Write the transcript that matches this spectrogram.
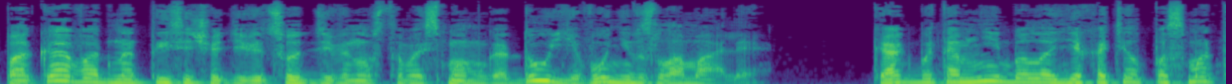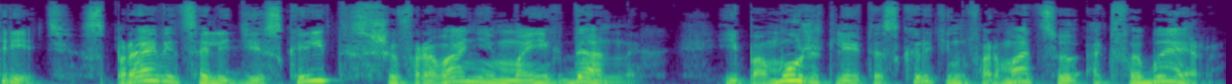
пока в 1998 году его не взломали. Как бы там ни было, я хотел посмотреть, справится ли дискрит с шифрованием моих данных и поможет ли это скрыть информацию от ФБР,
